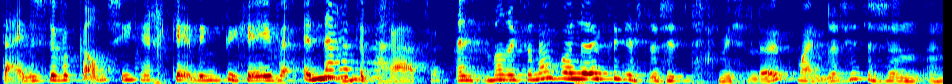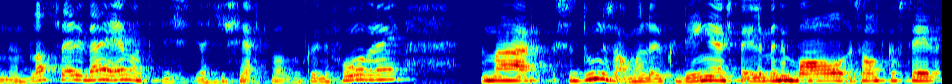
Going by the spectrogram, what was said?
tijdens de vakantie herkenning te geven en na te Ja. praten. En wat ik dan ook wel leuk vind, is, er zit, tenminste leuk, maar er zit dus een, een, een bladzijde bij, hè, want het is dat je zegt wat we kunnen voorbereiden. Maar ze doen dus allemaal leuke dingen, spelen met een bal, zandkastelen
